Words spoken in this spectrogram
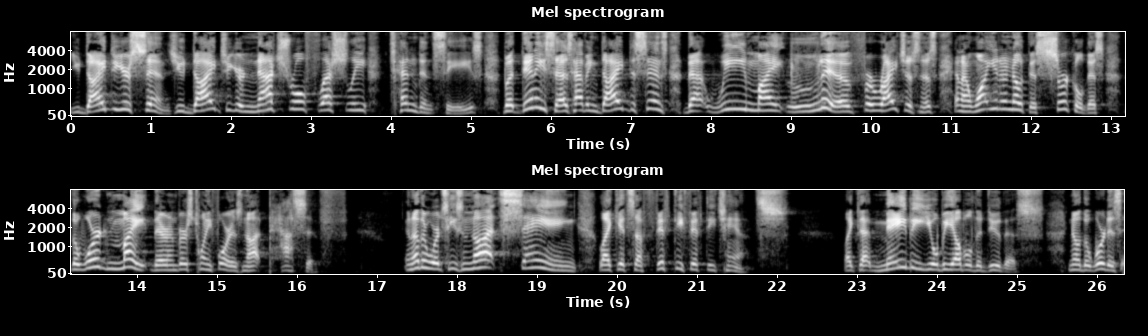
You died to your sins. You died to your natural fleshly tendencies. But then he says, having died to sins, that we might live for righteousness. And I want you to note this, circle this. The word might there in verse 24 is not passive. In other words, he's not saying like it's a 50 50 chance, like that maybe you'll be able to do this. No, the word is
